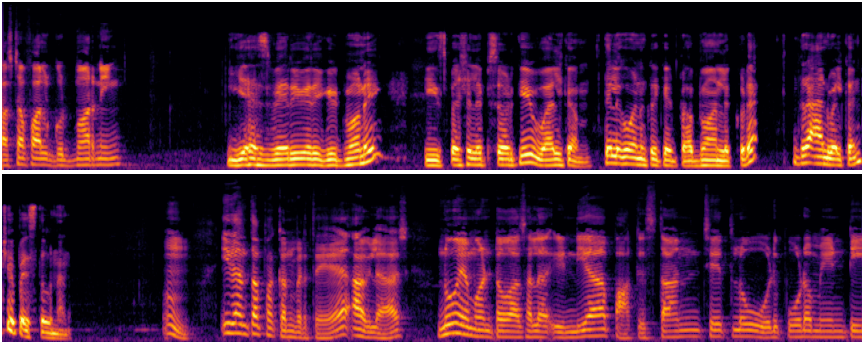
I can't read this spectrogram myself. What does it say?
First of all good morning yes very very good morning ఈ స్పెషల్ ఎపిసోడ్కి వెల్కమ్ తెలుగు వన్ క్రికెట్ అభిమానులకు కూడా గ్రాండ్ వెల్కమ్ చెప్పేస్తూ ఉన్నాను. ఇదంతా పక్కన పెడితే అవిలాష్ నువ్వేమంటావు? అసలు ఇండియా పాకిస్తాన్ చేతిలో ఓడిపోవడం ఏంటి?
